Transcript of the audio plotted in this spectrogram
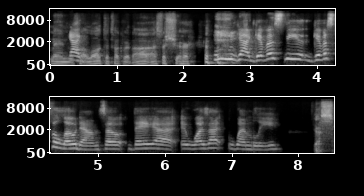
man, yeah. we've got a lot to talk about that. That's for sure. yeah, give us the give us the lowdown. So they uh it was at Wembley. Yes.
